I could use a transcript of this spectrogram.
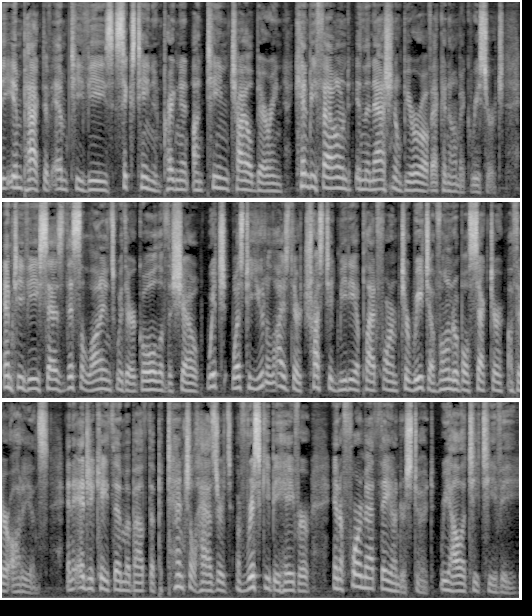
the Impact of MTV's 16 and Pregnant on Teen Childbearing, can be found in the National Bureau of Economic Research. MTV says this aligns with their goal of the show, which was to utilize their trusted media platform to reach a vulnerable sector of their audience and educate them about the potential hazards of risky behavior in a format they understood reality TV.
